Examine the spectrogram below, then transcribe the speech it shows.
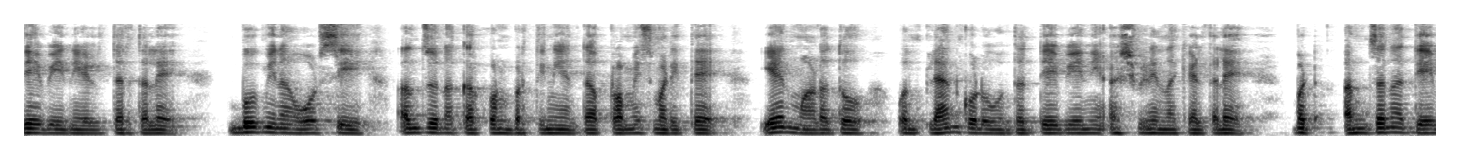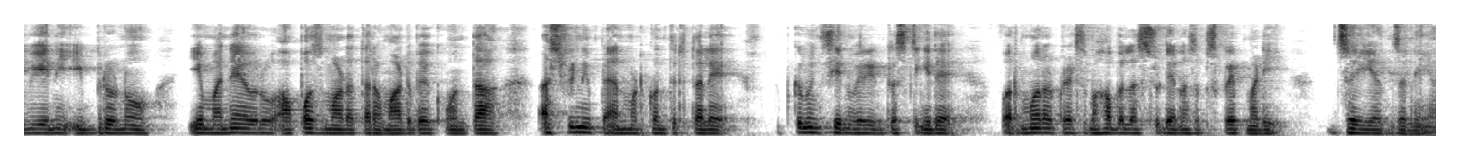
ದೇವಿಯಾನಿ ಹೇಳ್ತಾ ಇರ್ತಾಳೆ. ಭೂಮಿನ ಓಡಿಸಿ ಅಂಜುನ ಕರ್ಕೊಂಡು ಬರ್ತೀನಿ ಅಂತ ಪ್ರಾಮಿಸ್ ಮಾಡಿದ್ದೆ. ಏನು ಮಾಡೋದು? ಒಂದು ಪ್ಲ್ಯಾನ್ ಕೊಡು ಅಂತ ದೇವಿಯನಿ ಅಶ್ವಿನಿನ ಕೇಳ್ತಾಳೆ. ಬಟ್ ಅಂಜನಾ ದೇವಿಯೇನಿ ಇಬ್ಬರೂ ಈ ಮನೆಯವರು ಅಪೋಸ್ ಮಾಡೋ ಥರ ಮಾಡಬೇಕು ಅಂತ ಅಶ್ವಿನಿ ಪ್ಲ್ಯಾನ್ ಮಾಡ್ಕೊತಿರ್ತಾಳೆ. ಅಪ್ಕಮಿಂಗ್ ಸೀನ್ ವೆರಿ ಇಂಟ್ರೆಸ್ಟಿಂಗ್ ಇದೆ. ಫಾರ್ ಮೋರ್ ಅಪ್ಡೇಟ್ಸ್ ಮಹಾಬಲ ಸ್ಟುಡಿಯೋನ ಸಬ್ಸ್ಕ್ರೈಬ್ ಮಾಡಿ. ಜೈ ಅಂಜನೇಯ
